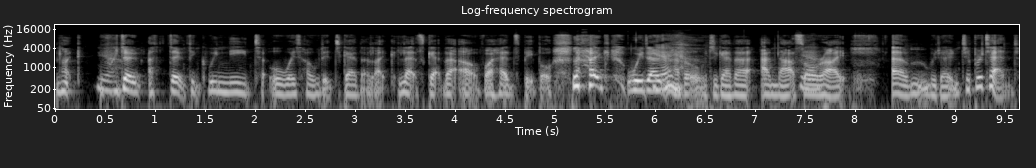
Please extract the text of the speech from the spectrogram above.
Like yeah. we don't, I don't think we need to always hold it together. Like let's get that out of our heads, people. Like we don't yeah. have it all together, and that's yeah. all right. Um, we don't need to pretend.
